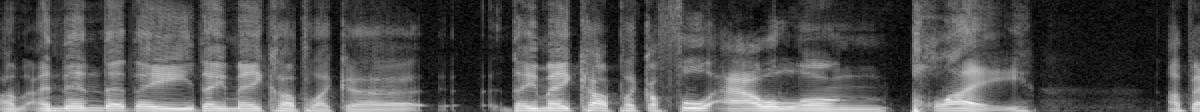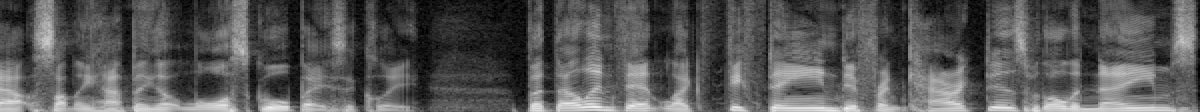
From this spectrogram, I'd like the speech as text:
Um, and then that they, they make up like a, they make up like a full hour long play about something happening at law school, basically. But they'll invent like 15 different characters with all the names,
